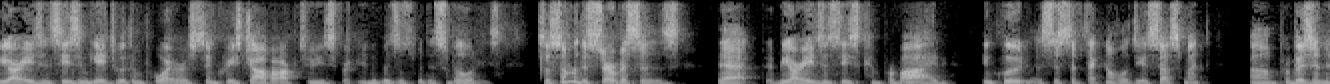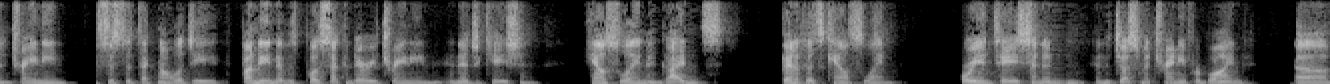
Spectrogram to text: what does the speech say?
VR agencies engage with employers to increase job opportunities for individuals with disabilities. So, some of the services that VR agencies can provide include assistive technology assessment, um, provision and training, assistive technology, funding of post secondary training and education, counseling and guidance, benefits counseling, orientation and, and adjustment training for blind uh,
